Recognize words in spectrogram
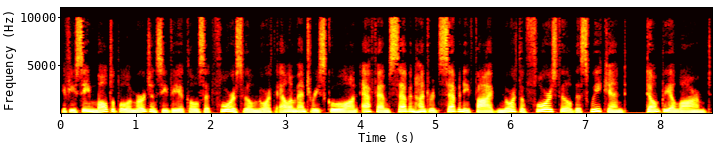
If you see multiple emergency vehicles at Floresville North Elementary School on FM 775 north of Floresville this weekend, don't be alarmed.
